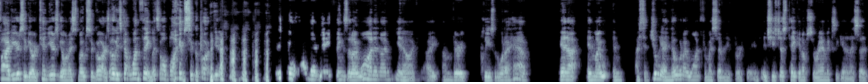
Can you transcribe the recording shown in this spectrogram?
five years ago or 10 years ago when I smoked cigars. Oh, he's got one thing. Let's all buy him cigars. You know, I don't have that many things that I want. And I'm, you know, I, I, I'm very pleased with what I have. And I, and my, and I said, Julie, I know what I want for my 70th birthday. And, and she's just taken up ceramics again. And I said,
